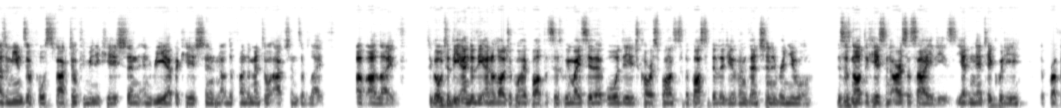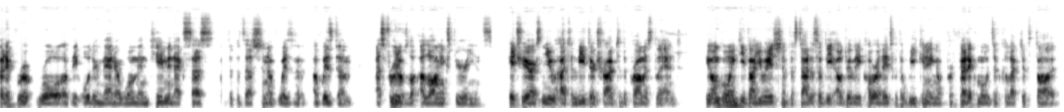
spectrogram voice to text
as a means of post facto communication and re evocation of the fundamental actions of life, of our life. To go to the end of the analogical hypothesis, we might say that old age corresponds to the possibility of invention and renewal. This is not the case in our societies, yet in antiquity, the prophetic ro- role of the older man or woman came in excess of the possession of wisdom, of wisdom as fruit of lo- a long experience. Patriarchs knew how to lead their tribe to the promised land. The ongoing devaluation of the status of the elderly correlates with a weakening of prophetic modes of collective thought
